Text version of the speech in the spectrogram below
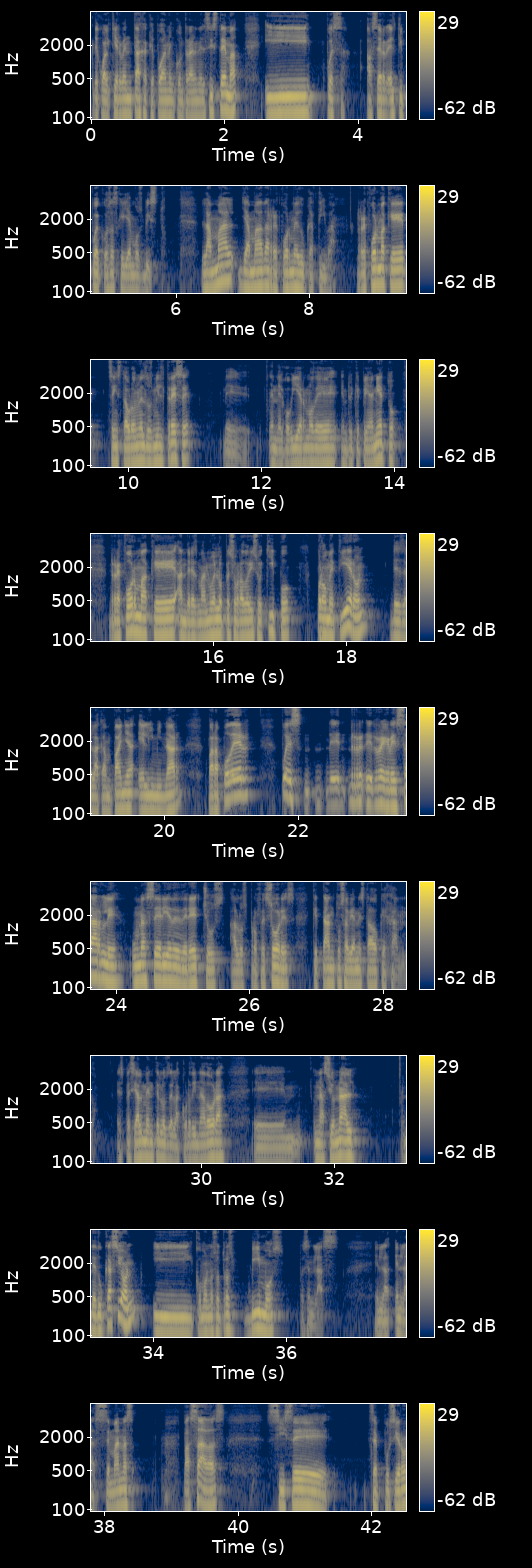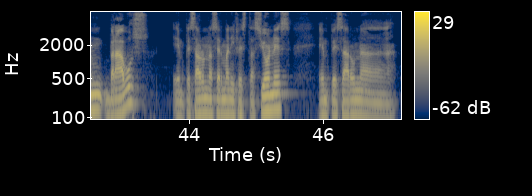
de cualquier ventaja que puedan encontrar en el sistema y pues hacer el tipo de cosas que ya hemos visto. La mal llamada reforma educativa, reforma que se instauró en el 2013 eh, en el gobierno de Enrique Peña Nieto, reforma que Andrés Manuel López Obrador y su equipo prometieron desde la campaña eliminar para poder pues regresarle una serie de derechos a los profesores que tantos habían estado quejando especialmente los de la Coordinadora eh, Nacional de Educación, y como nosotros vimos pues en las, en, las semanas pasadas, sí se, se pusieron bravos, empezaron a hacer manifestaciones, empezaron a,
